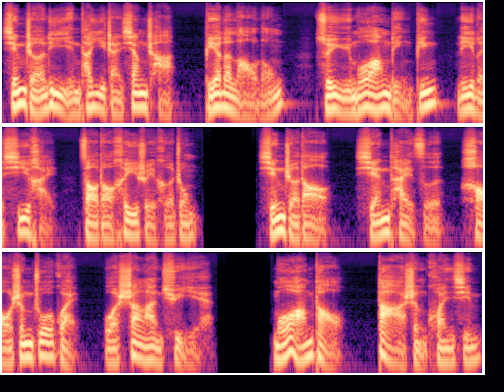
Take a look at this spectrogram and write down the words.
行者力引他一盏香茶，别了老龙，遂与魔王领兵离了西海，早到黑水河中。行者道：“贤太子，好生捉怪，我上岸去也。”魔王道：“大圣宽心。”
